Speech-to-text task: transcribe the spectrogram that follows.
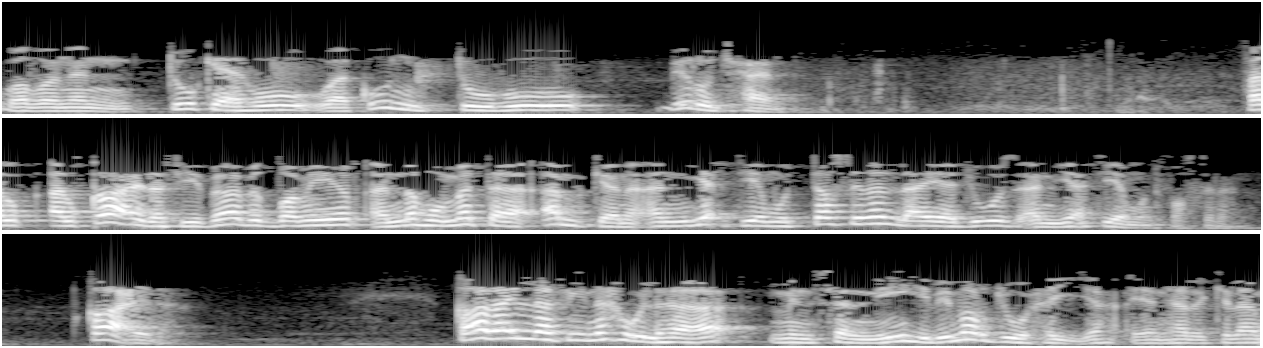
وظننتكه وكنته برجحان. فالقاعدة في باب الضمير أنه متى أمكن أن يأتي متصلا لا يجوز أن يأتي منفصلا. قاعدة. قال إلا في نحو الهاء من سلنيه بمرجوحية. يعني هذا الكلام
